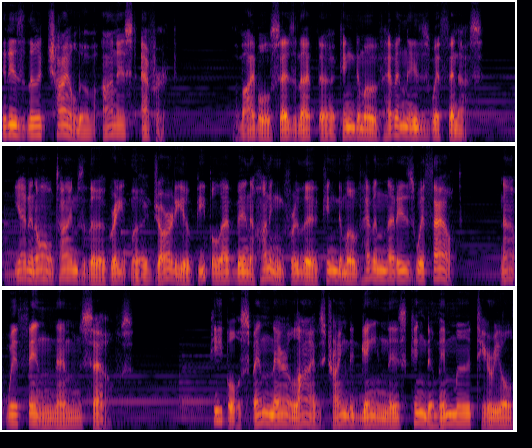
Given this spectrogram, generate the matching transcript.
It is the child of honest effort. The Bible says that the kingdom of heaven is within us Yet in all times the great majority of people have been hunting for the kingdom of heaven that is without, not within themselves. People spend their lives trying to gain this kingdom in material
